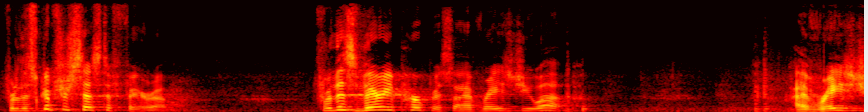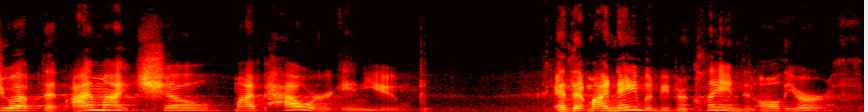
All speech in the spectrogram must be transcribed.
For the scripture says to Pharaoh, For this very purpose I have raised you up. I have raised you up that I might show my power in you, and that my name would be proclaimed in all the earth.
